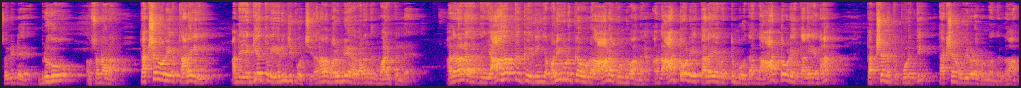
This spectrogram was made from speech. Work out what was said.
சொல்லிட்டு பிருகு அவர் சொன்னாரா தக்ஷனுடைய தலை அந்த யஜ்யத்தில் எரிஞ்சு போச்சு. அதனால் மறுபடியும் அது வர்றதுக்கு வாய்ப்பு இல்லை அதனால அந்த யாகத்துக்கு நீங்க பலி கொடுக்க ஒரு ஆடை கொண்டு வாங்க. அந்த ஆட்டோடைய தலையை வெட்டும்போது அந்த ஆட்டோடைய தலையனா தக்ஷனுக்கு பொருத்தி தக்ஷன் உயிரோட கொண்டு வந்துடலாம்.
